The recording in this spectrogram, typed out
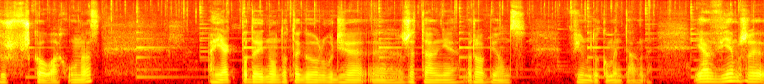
już w szkołach u nas, a jak podejdą do tego ludzie e, rzetelnie robiąc film dokumentalny. Ja wiem, że e,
